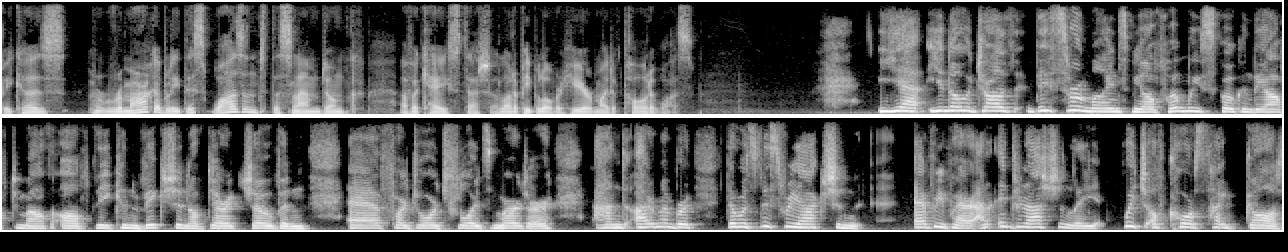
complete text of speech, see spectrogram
because, remarkably, this wasn't the slam dunk of a case that a lot of people over here might have thought it was. Yeah, you know, Jarlath, this reminds me of when we spoke in the aftermath of the conviction of Derek Chauvin uh, for George Floyd's murder. And I remember there was this reaction everywhere and internationally which of course thank god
